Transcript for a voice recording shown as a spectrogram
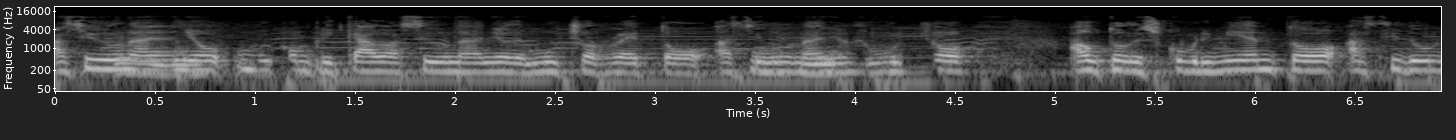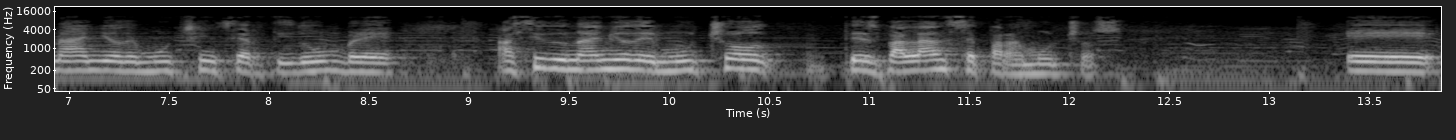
Ha sido un año muy complicado, ha sido un año de mucho reto, ha sido un año de mucho autodescubrimiento, ha sido un año de mucha incertidumbre, ha sido un año de mucho desbalance para muchos. Eh,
